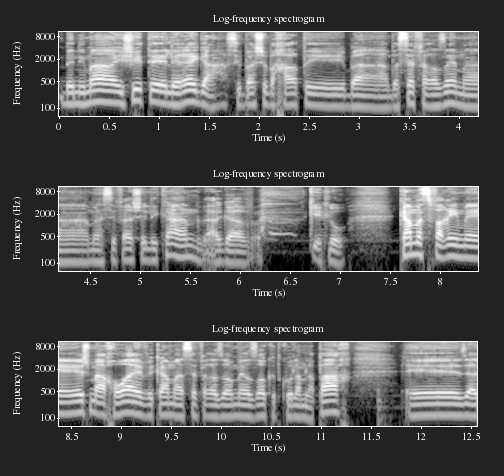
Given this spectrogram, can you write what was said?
בנימה אישית אה, לרגע, הסיבה שבחרתי בספר הזה מה, מהספרייה שלי כאן, ואגב, כאילו, כמה ספרים אה, יש מאחוריי וכמה הספר הזה אומר זרוק את כולם לפח. אה, זה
